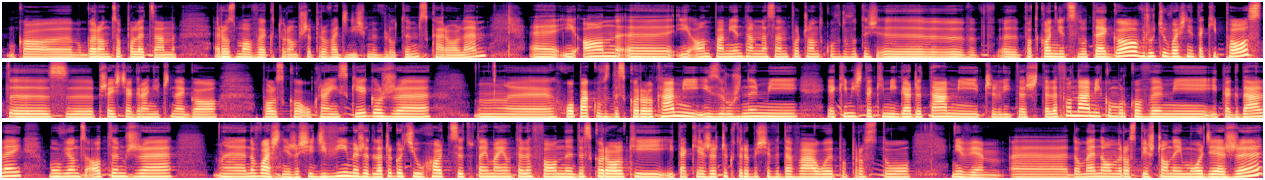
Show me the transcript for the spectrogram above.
gorąco polecam rozmowę, którą przeprowadziliśmy w lutym z Karolem. E, i on, e, i on pamiętam na samym początku, w 2000, pod koniec lutego wrzucił właśnie taki post z przejścia granicznego polsko-ukraińskiego, że chłopaków z deskorolkami i z różnymi jakimiś takimi gadżetami, czyli też telefonami komórkowymi i tak dalej, mówiąc o tym, że e, no właśnie, że się dziwimy, że dlaczego ci uchodźcy tutaj mają telefony, deskorolki i takie rzeczy, które by się wydawały po prostu, nie wiem, e, domeną rozpieszczonej młodzieży.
